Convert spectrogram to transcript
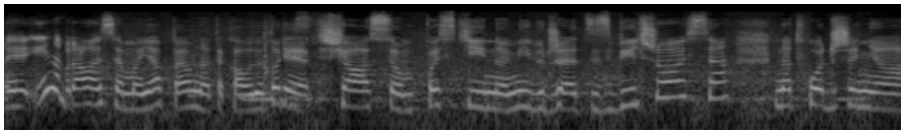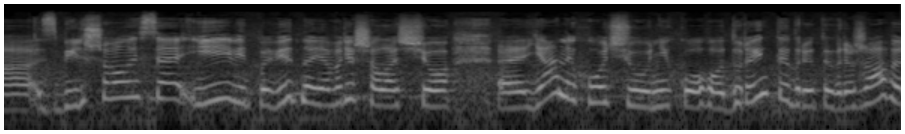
Е, І набралася моя певна така аудиторія. З часом постійно мій бюджет збільшувався, надходження збільшувалися, і відповідно я вирішила, що е, я не хочу нікого дурити, дурити держави.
